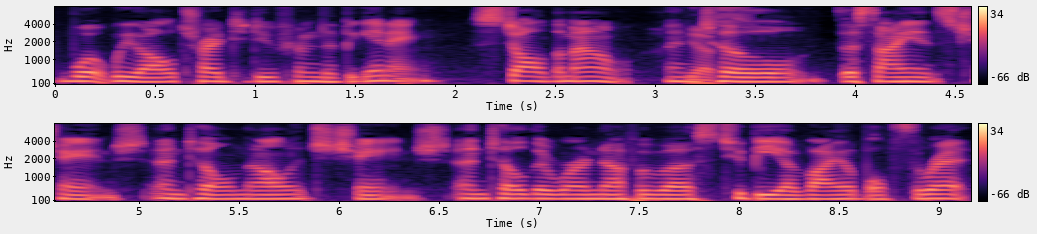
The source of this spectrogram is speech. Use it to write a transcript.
what we all tried to do from the beginning stall them out Yes. until the science changed, until knowledge changed, until there were enough of us to be a viable threat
